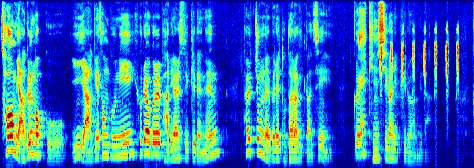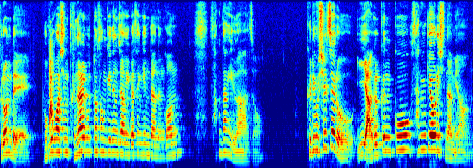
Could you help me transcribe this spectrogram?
처음 약을 먹고 이 약의 성분이 효력을 발휘할 수 있게 되는 혈중 레벨에 도달하기까지 꽤 긴 시간이 필요합니다. 그런데 복용하신 그날부터 성기능 장애가 생긴다는 건 상당히 의아하죠. 그리고 실제로 이 약을 끊고 3개월이 지나면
